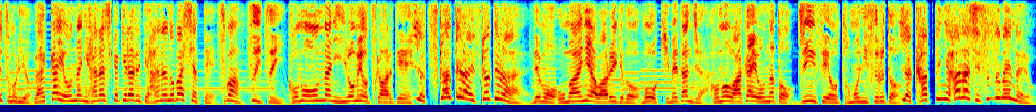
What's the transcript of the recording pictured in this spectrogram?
いうつもりよ。若い女に話しかけられて鼻伸ばしちゃって。すまん。ついつい、この女に色目を使われて。いや、使ってない使ってない。でも、お前には悪いけど、もう決めたんじゃ。この若い女と人生を共にすると。いや、勝手に話進めんなよ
